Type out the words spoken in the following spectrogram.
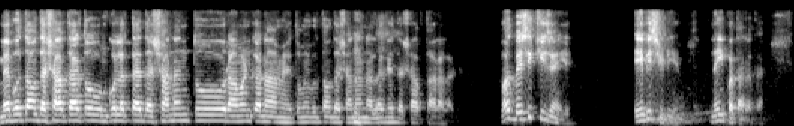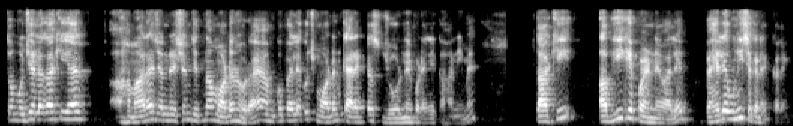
मैं बोलता हूँ दशावतार तो उनको लगता है दशानंद तो रावण का नाम है तो मैं बोलता हूँ दशानंद अलग है दशावतार अलग है। बहुत बेसिक चीज़ें हैं ये। ए बी सी डी है। नहीं पता रहता है। तो मुझे लगा कि यार, हमारा जनरेशन जितना मॉडर्न हो रहा है, हमको पहले कुछ मॉडर्न कैरेक्टर्स जोड़ने पड़ेंगे कहानी में, ताकि अभी के पढ़ने वाले पहले उन्हीं से कनेक्ट करेंगे।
